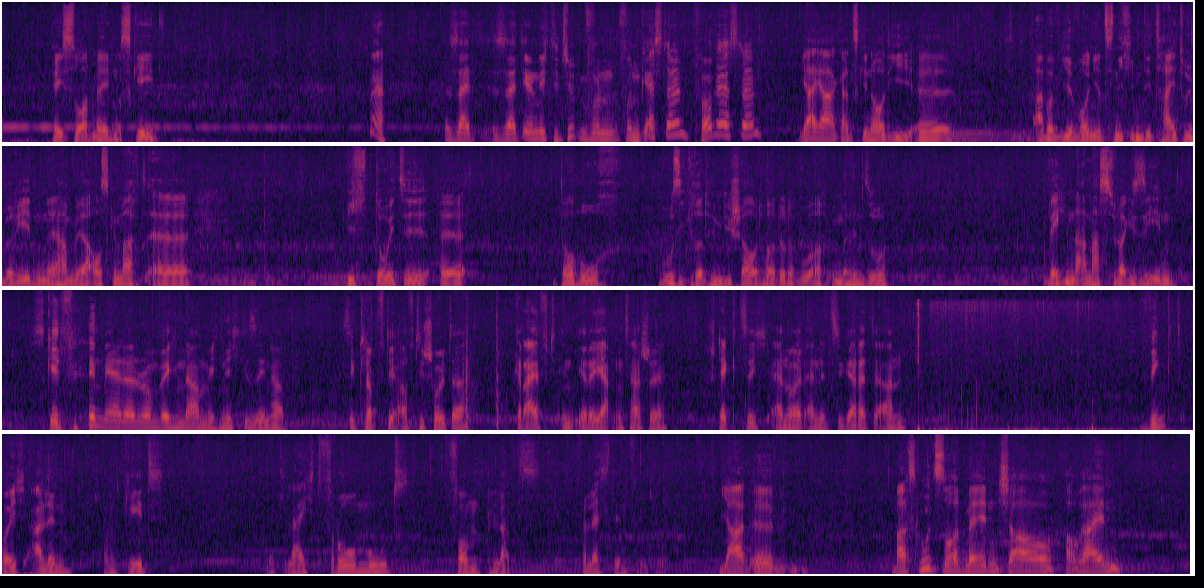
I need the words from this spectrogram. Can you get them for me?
Hey Sword Maiden, was geht? Seid, seid ihr nicht die Typen von, von gestern? Vorgestern? Ja, ja, ganz genau die. Äh, aber wir wollen jetzt nicht im Detail drüber reden, ne? haben wir ja ausgemacht. Äh, ich deute äh, da hoch, wo sie gerade hingeschaut hat oder wo auch immer hin so. Welchen Namen hast du da gesehen? Es geht vielmehr darum, welchen Namen ich nicht gesehen habe. Sie klopft ihr auf die Schulter, greift in ihre Jackentasche, steckt sich erneut eine Zigarette an, winkt euch allen und geht mit leicht Frohmut vom Platz, verlässt den Friedhof. Ja, äh, mach's gut, Sword Maiden, ciao, hau rein.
